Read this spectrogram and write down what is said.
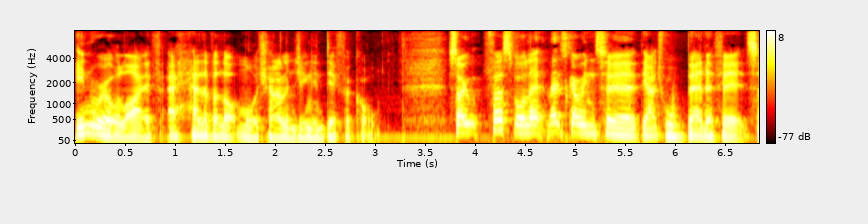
in real life a hell of a lot more challenging and difficult. So, first of all, let, us go into the actual benefits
